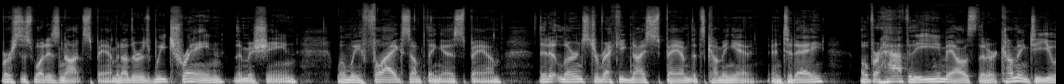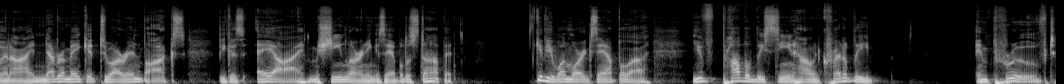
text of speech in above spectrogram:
versus what is not spam. In other words, we train the machine when we flag something as spam that it learns to recognize spam that's coming in. And today, over half of the emails that are coming to you and I never make it to our inbox because AI, machine learning, is able to stop it. give you one more example. Uh, you've probably seen how incredibly improved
